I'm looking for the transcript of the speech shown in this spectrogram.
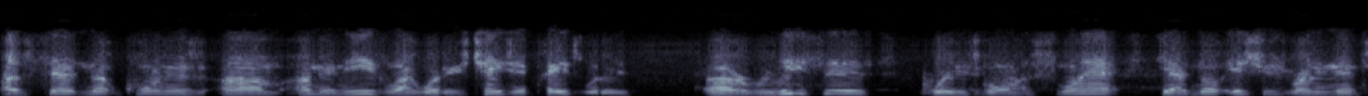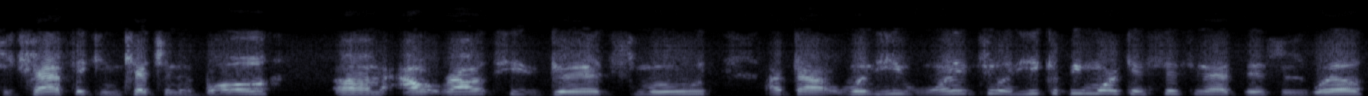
of setting up corners um, underneath, like whether he's changing pace with his uh, releases, where he's going slant. He has no issues running into traffic and catching the ball. Um, out routes, he's good, smooth. I thought when he wanted to, and he could be more consistent at this as well,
